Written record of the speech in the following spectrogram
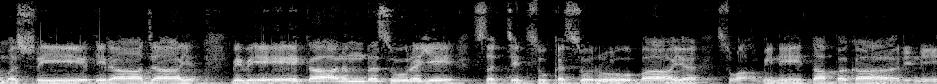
നമ ശ്രീതിരാജായ വിവേകാനന്ദസൂരയേ സച്ചിത് സുഖസ്വരൂപായ സ്വാമിനേ തപകാരിണേ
